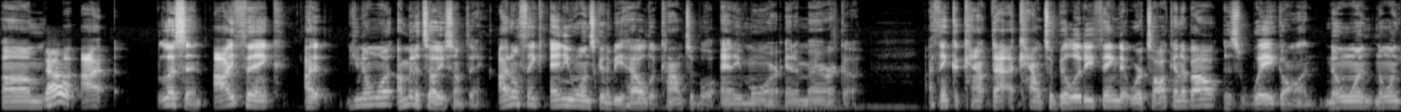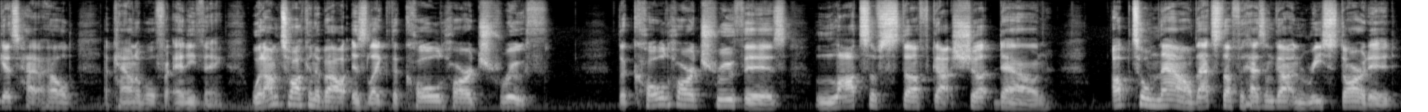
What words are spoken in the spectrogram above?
Um, No. I listen. I think I. You know what? I'm going to tell you something. I don't think anyone's going to be held accountable anymore in America. I think account that accountability thing that we're talking about is way gone. No one, no one gets held accountable for anything. What I'm talking about is like the cold hard truth. The cold hard truth is lots of stuff got shut down. Up till now, that stuff hasn't gotten restarted.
